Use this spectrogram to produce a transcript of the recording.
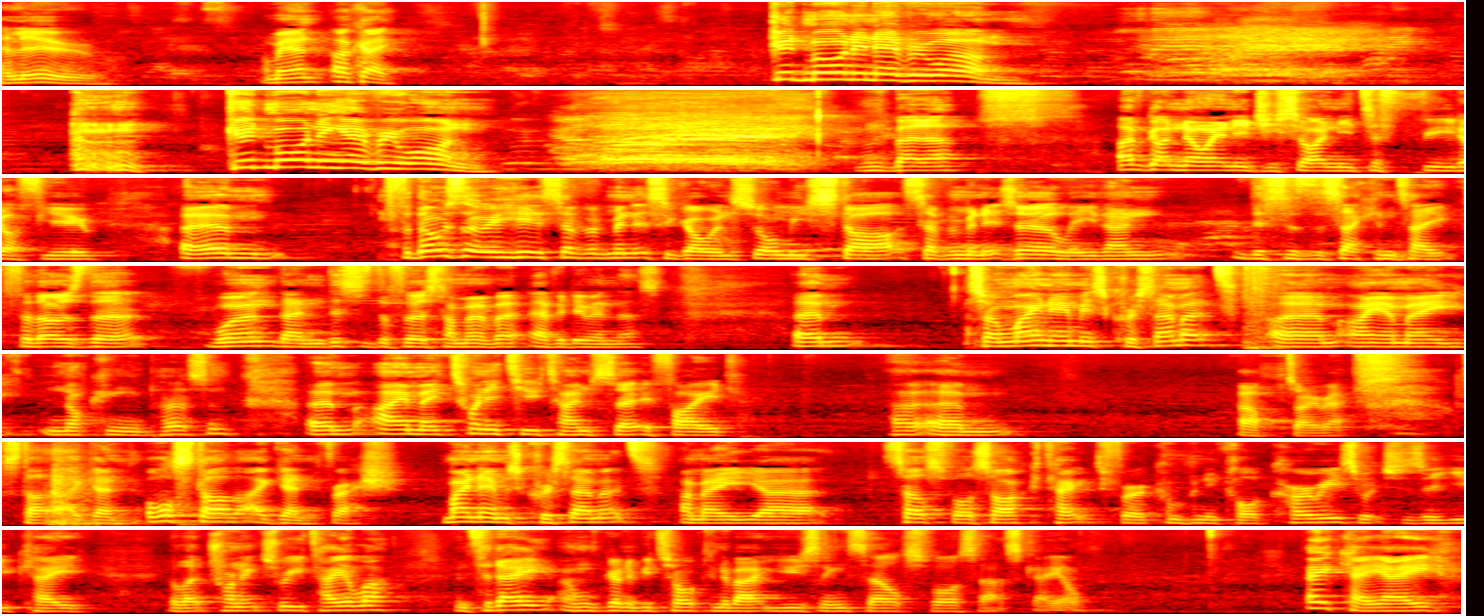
Hello. Am I on? Okay. Good morning, everyone. Good morning, everyone. Good morning. better. I've got no energy, so I need to feed off you. Um, for those that were here seven minutes ago and saw me start seven minutes early, then this is the second take. For those that weren't, then this is the first time I'm ever, ever doing this. Um, so my name is Chris Emmett. Um, I am a knocking person. Um, I'm a 22 times certified. Uh, um, oh, sorry, right. Start that again. I will start that again, fresh. My name is Chris Emmett. I'm a uh, Salesforce architect for a company called Currys, which is a UK electronics retailer. And today I'm going to be talking about using Salesforce at scale, aka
